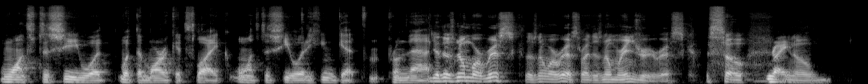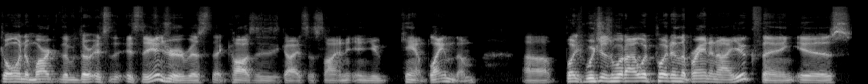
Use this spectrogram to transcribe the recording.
wants to see what what the market's like, wants to see what he can get from from that. Yeah, there's no more risk. There's no more risk, right? There's no more injury risk. So, right. you know, going to market, the, the, it's it's the injury risk that causes these guys to sign, and you can't blame them. Uh, but which is what I would put in the Brandon Aiyuk thing is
